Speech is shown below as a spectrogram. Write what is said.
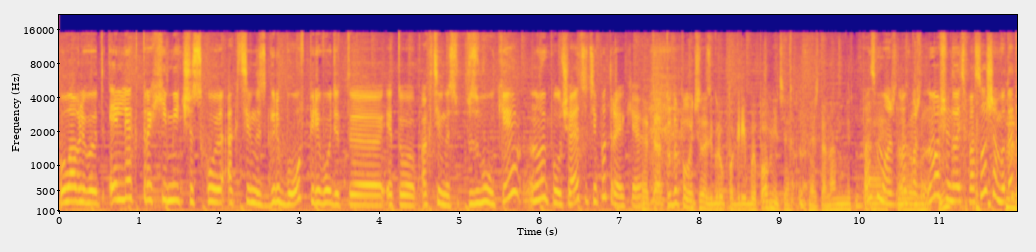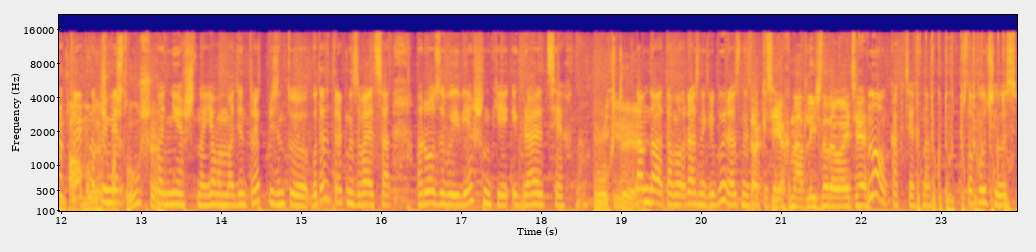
улавливают электрохимическую активность грибов, переводят э, эту активность в звуки, ну и получается типа треки. Это оттуда получилась группа «Грибы», помните? Между что нам не Возможно, так. возможно. Ну, в общем, давайте послушаем. Вот этот А, трек, даже например... послушаем? Конечно, я вам один трек презентую. Вот этот трек называется «Розовые вешенки играют техно». Ух ты. Там, да, там разные грибы, разные Так, звуки. техно, отлично, давайте. Ну, как техно. Что получилось?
